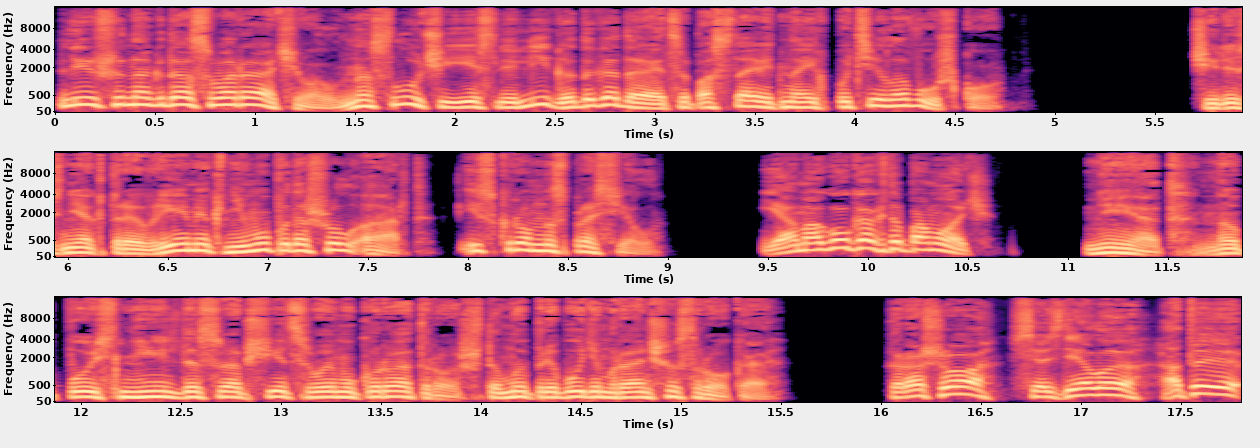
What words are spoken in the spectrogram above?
лишь иногда сворачивал, на случай, если Лига догадается поставить на их пути ловушку. Через некоторое время к нему подошел Арт и скромно спросил. «Я могу как-то помочь?» «Нет, но пусть Нильда сообщит своему куратору, что мы прибудем раньше срока». «Хорошо, все сделаю. А ты...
